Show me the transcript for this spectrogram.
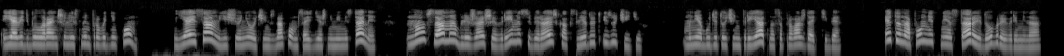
Я ведь был раньше лесным проводником. Я и сам еще не очень знаком со здешними местами, но в самое ближайшее время собираюсь как следует изучить их. Мне будет очень приятно сопровождать тебя. Это напомнит мне старые добрые времена.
